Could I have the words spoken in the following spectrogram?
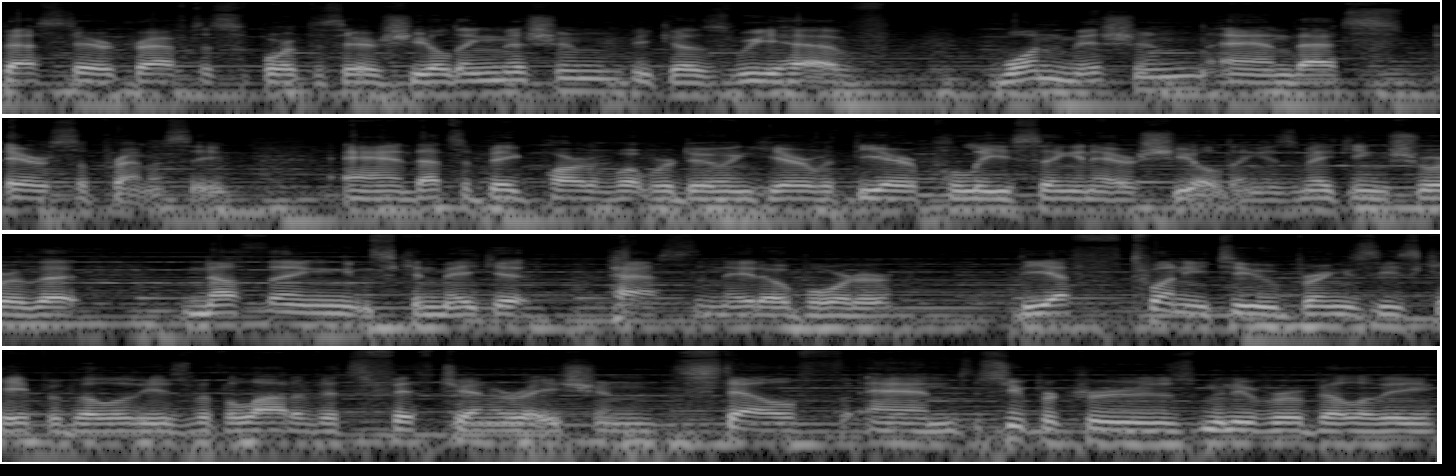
best aircraft to support this air shielding mission because we have one mission and that's air supremacy. And that's a big part of what we're doing here with the air policing and air shielding is making sure that nothing can make it past the NATO border. The F-22 brings these capabilities with a lot of its fifth generation stealth and super cruise maneuverability.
